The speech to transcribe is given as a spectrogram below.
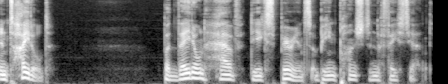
entitled. But they don't have the experience of being punched in the face yet.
